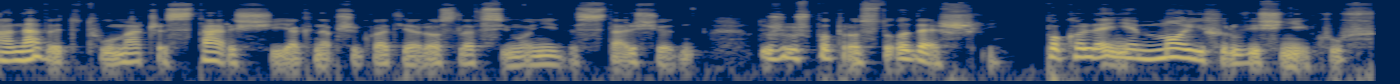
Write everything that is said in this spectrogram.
a nawet tłumacze starsi, jak na przykład Jarosław Simonides, starsi od nich, którzy już po prostu odeszli. Pokolenie moich rówieśników,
